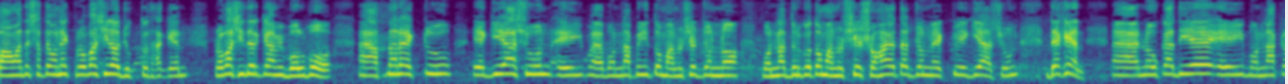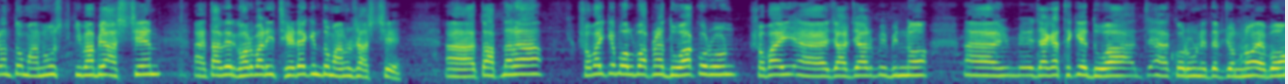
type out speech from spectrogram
বা আমাদের সাথে অনেক প্রবাসীরাও যুক্ত থাকেন, প্রবাসীদেরকে আমি বলব আপনারা একটু এগিয়ে আসুন এই বন্যাপীড়িত মানুষের জন্য বন্যা দুর্গত মানুষের সহায়তার জন্য একটু এগিয়ে আসুন। দেখেন নৌকা দিয়ে এই বন্যাক্রান্ত মানুষ কীভাবে আসছেন তাদের ঘরবাড়ি ছেড়ে কিন্তু মানুষ আসছে। তো আপনারা সবাইকে বলব আপনারা দোয়া করুন। সবাই যার যার বিভিন্ন জায়গা থেকে দোয়া করুন এদের জন্য এবং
